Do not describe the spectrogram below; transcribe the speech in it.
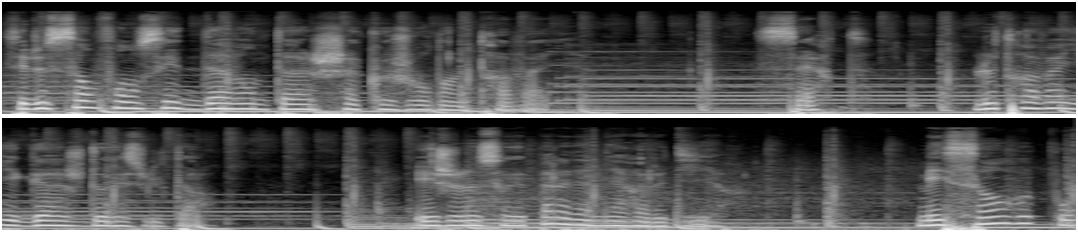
c'est de s'enfoncer davantage chaque jour dans le travail. Certes, le travail est gage de résultats, et je ne serai pas la dernière à le dire, mais sans repos,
